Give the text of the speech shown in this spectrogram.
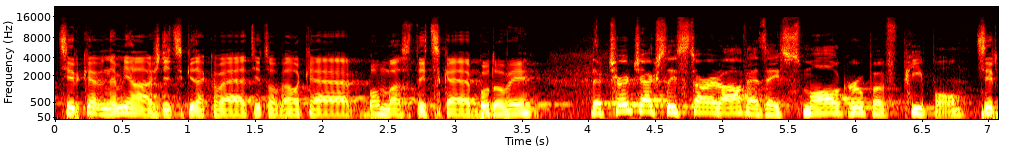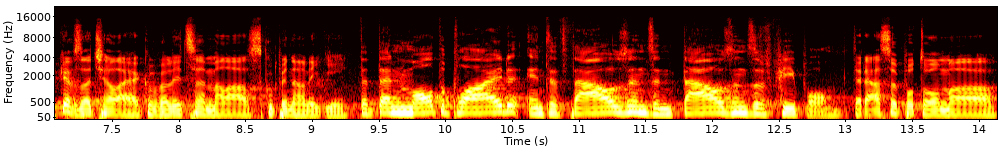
církev neměla vždycky takové tyto velké bombastické budovy. The church actually started off as a small group of people Církev začala jako velice malá skupina lidí, that then multiplied into thousands and thousands of people. která se potom uh,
